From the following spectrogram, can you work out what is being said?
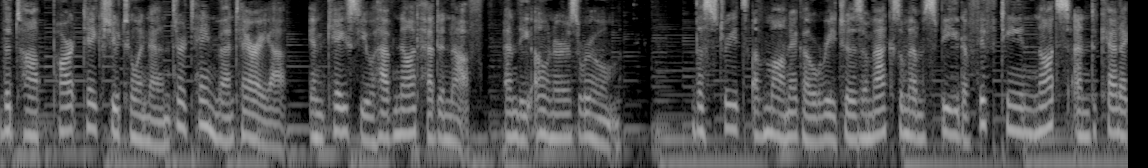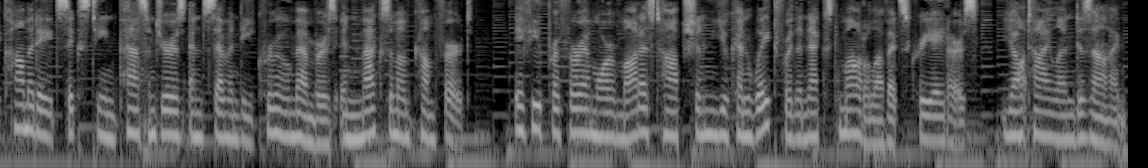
The top part takes you to an entertainment area, in case you have not had enough, and the owner's room. The streets of Monaco reaches a maximum speed of 15 knots and can accommodate 16 passengers and 70 crew members in maximum comfort. If you prefer a more modest option you can wait for the next model of its creators, Yacht Island Design,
